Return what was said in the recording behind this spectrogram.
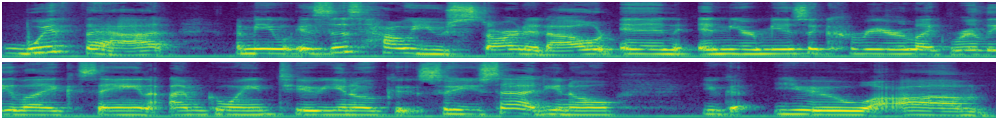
with that, I mean, is this how you started out in in your music career? Like really, like saying, "I'm going to," you know. So you said, you know, you you um,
